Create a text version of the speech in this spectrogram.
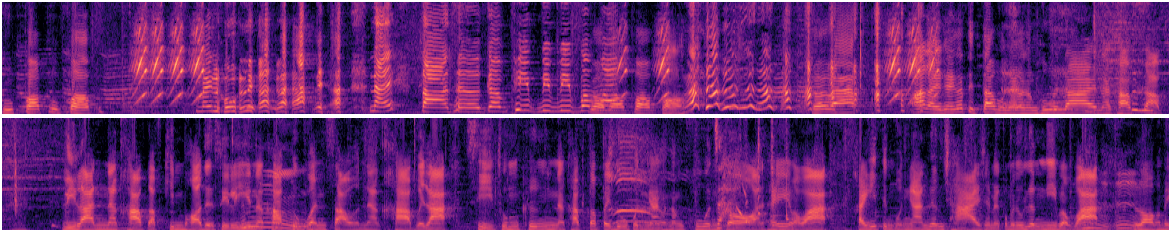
ปุ๊บปั๊บปุ๊บปั๊บ ไม่รู้เรื่องแล้วเนี่ยไหนตาเธอกับพริบบิบบิบปั๊บบัปั๊บบปั๊บปั๊บใช่ไหมอะไรยังไงก็ติดตามผลงานของทั้งคู่กันได้นะครับ กับรีรันนะครับกับคิมพอสเดอะซีรีส์นะครับ ทุกวันเสาร์นะครับ เวลา4ี่ทุ่มครึ่งนะครับ ก็ไปดูผลงานของทั้งคู่กันก่อน ให้แบบว่าใครคิดถึงผลงานเรื่องชายใช่ไหมก็มาดูเรื่องนี้แบบว่า รอกันไป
